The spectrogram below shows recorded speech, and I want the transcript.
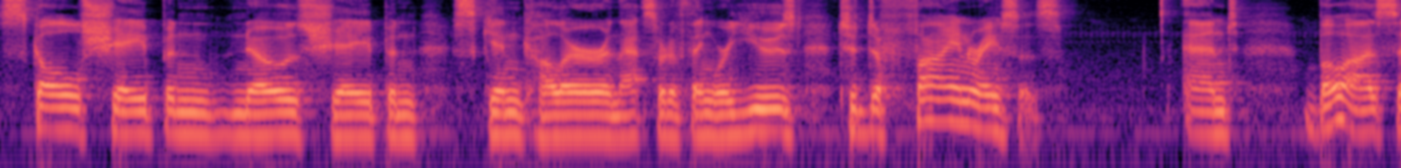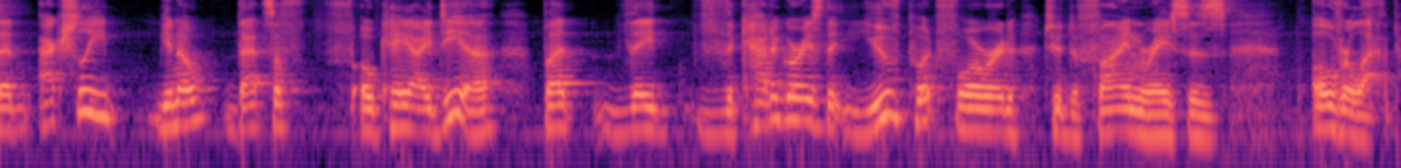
skull shape and nose shape and skin color and that sort of thing were used to define races. And Boas said, actually, you know, that's a okay idea, but they the categories that you've put forward to define races overlap.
